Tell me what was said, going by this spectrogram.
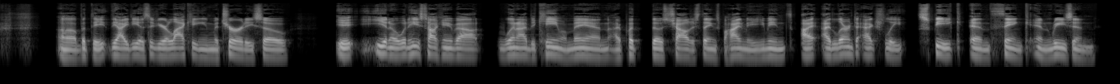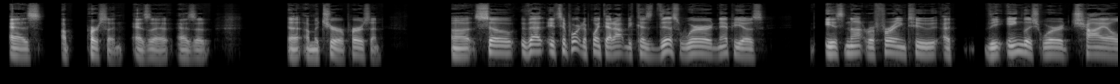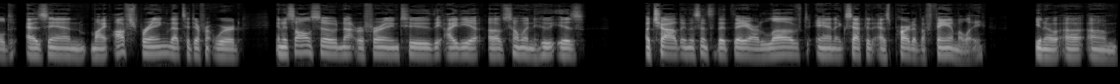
Uh, but the the idea is that you're lacking in maturity. So, you, you know, when he's talking about when I became a man, I put those childish things behind me. You mean I I learned to actually speak and think and reason as a person, as a as a a, a mature person. Uh, so that it's important to point that out because this word nepios is not referring to a, the English word child as in my offspring. That's a different word. And it's also not referring to the idea of someone who is a child in the sense that they are loved and accepted as part of a family. You know, uh, um,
